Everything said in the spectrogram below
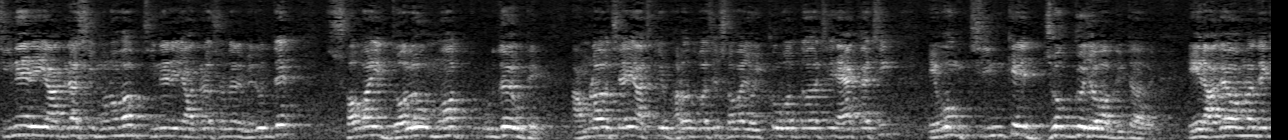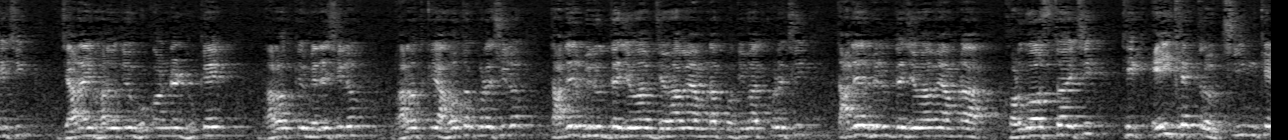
চীনের এই আগ্রাসী মনোভাব, চীনের এই আগ্রাসনের বিরুদ্ধে সবাই দল মত ঊর্ধ্বে উঠে। আমরাও চাই আজকে ভারতবর্ষে সবাই ঐক্যবদ্ধ আছে, এক আছি এবং চীনকে যোগ্য জবাব দিতে হবে। এর আগেও আমরা দেখেছি, যারাই ভারতীয় ভূখণ্ডে ঢুকে ভারতকে মেরেছিল, ভারতকে আহত করেছিল। তাদের বিরুদ্ধে যেভাবে যেভাবে আমরা প্রতিবাদ করেছি, তাদের বিরুদ্ধে যেভাবে আমরা খড়গহস্ত হয়েছি, ঠিক এই ক্ষেত্রেও চীনকে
